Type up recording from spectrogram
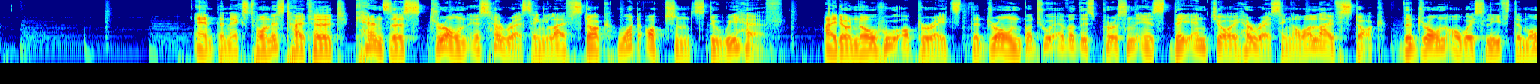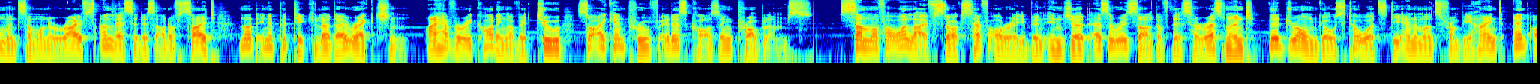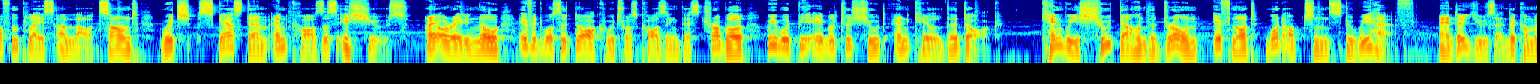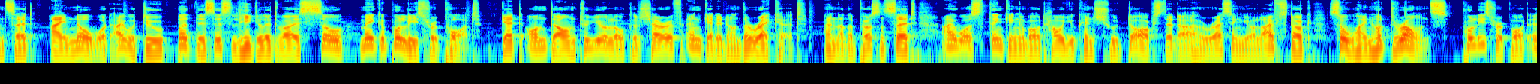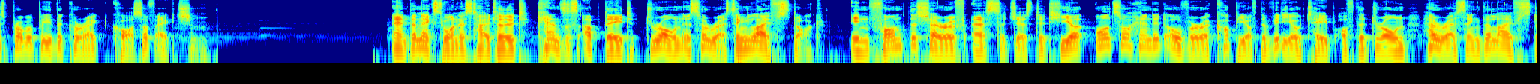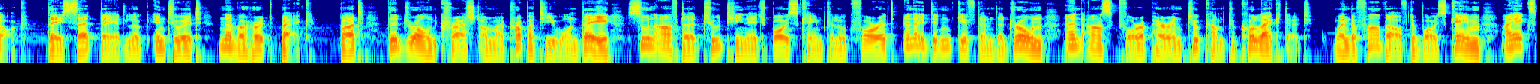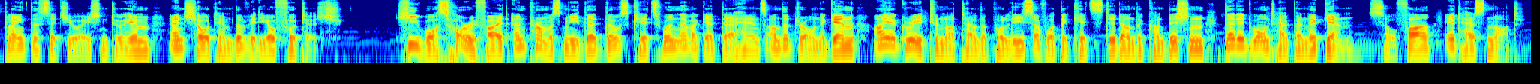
And the next one is titled Kansas Drone is harassing livestock, what options do we have? I don't know who operates the drone, but whoever this person is, they enjoy harassing our livestock. The drone always leaves the moment someone arrives unless it is out of sight, not in a particular direction. I have a recording of it too, so I can prove it is causing problems. Some of our livestock have already been injured as a result of this harassment. The drone goes towards the animals from behind and often plays a loud sound, which scares them and causes issues. I already know if it was a dog which was causing this trouble, we would be able to shoot and kill the dog. Can we shoot down the drone? If not, what options do we have? And a user in the comments said, I know what I would do, but this is legal advice, so make a police report get on down to your local sheriff and get it on the record. Another person said, I was thinking about how you can shoot dogs that are harassing your livestock, so why not drones? Police report is probably the correct course of action. And the next one is titled Kansas Update Drone is harassing livestock. Informed the sheriff as suggested here also handed over a copy of the videotape of the drone harassing the livestock. They said they'd look into it, never heard back. But the drone crashed on my property one day, soon after two teenage boys came to look for it and I didn't give them the drone and asked for a parent to come to collect it. When the father of the boys came, I explained the situation to him and showed him the video footage. He was horrified and promised me that those kids will never get their hands on the drone again. I agreed to not tell the police of what the kids did on the condition that it won't happen again. So far, it has not.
